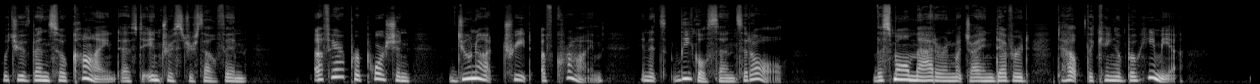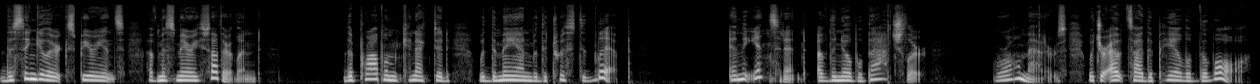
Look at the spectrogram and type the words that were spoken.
which you have been so kind as to interest yourself in, a fair proportion do not treat of crime in its legal sense at all. The small matter in which I endeavored to help the King of Bohemia, the singular experience of Miss Mary Sutherland, the problem connected with the man with the twisted lip, and the incident of the noble bachelor were all matters which are outside the pale of the law.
